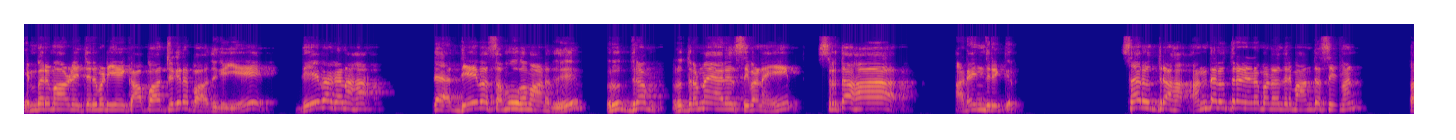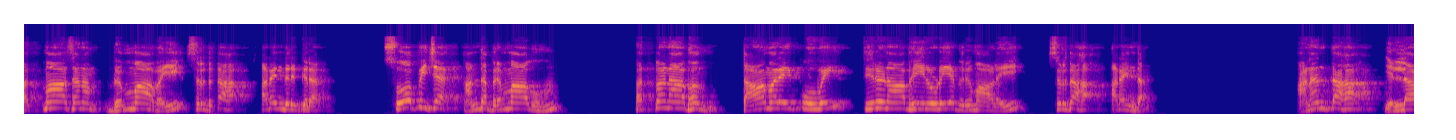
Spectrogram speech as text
எம்பெருமானுடைய திருவடியை காப்பாற்றுகிற பாதுகையே தேவகணஹா இந்த தேவ சமூகமானது ருத்ரம் ருத்ரம்னா யாரு சிவனை ஸ்ருதஹா அடைந்திருக்கு ச ருத்ரஹா அந்த ருத்ரன் என்ன பண்றது தெரியுமா அந்த சிவன் பத்மாசனம் பிரம்மாவை ஸ்ருதா அடைந்திருக்கிறார். சோபிச்ச அந்த பிரம்மாவும் பத்மநாபம் தாமரை பூவை திருநாபியிலுடைய பெருமாளை ஸ்ருதா அடைந்தார். அனந்தகா எல்லா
